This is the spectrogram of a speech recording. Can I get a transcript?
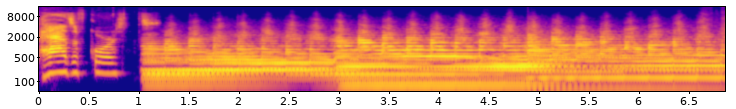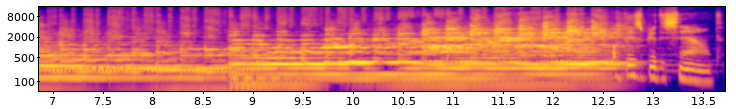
pads, of course. This beauty sound.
